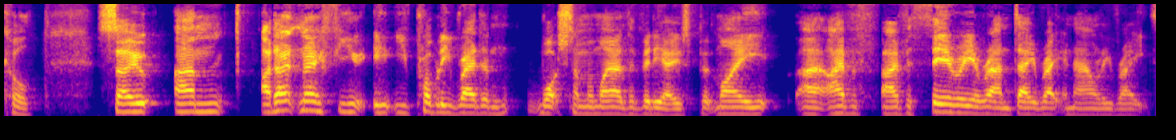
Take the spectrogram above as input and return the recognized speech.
Cool. So um, I don't know if you you've probably read and watched some of my other videos, but my uh, I have a, I have a theory around day rate and hourly rate,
